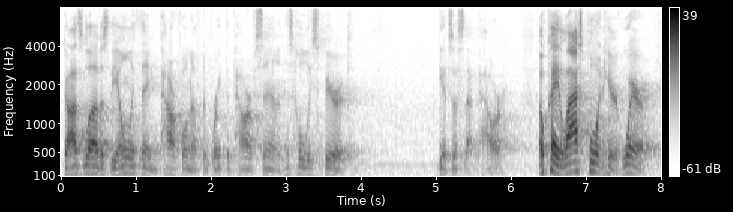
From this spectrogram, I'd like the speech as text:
God's love is the only thing powerful enough to break the power of sin, and His Holy Spirit gives us that power. Okay, last point here. Where?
